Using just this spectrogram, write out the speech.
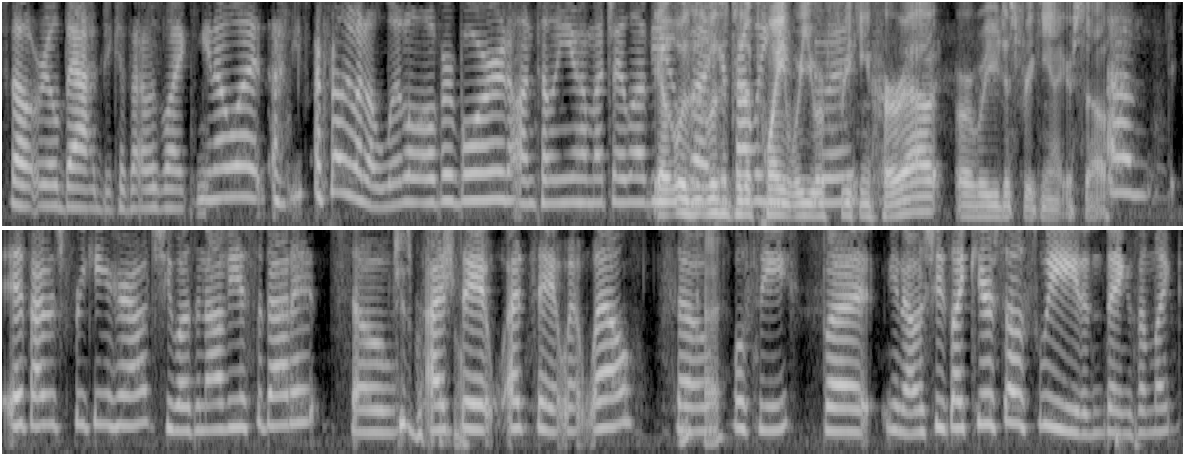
felt real bad because I was like, you know what? I probably went a little overboard on telling you how much I love you. Yeah, was was it to the point where you were to it. freaking her out, or were you just freaking out yourself? Um, if I was freaking her out, she wasn't obvious about it. So She's a I'd say it. I'd say it went well. So Okay. we'll see. But you know, she's like, "You're so sweet" and things. I'm like,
